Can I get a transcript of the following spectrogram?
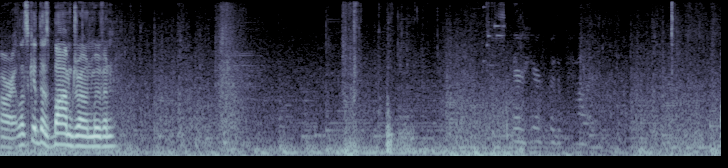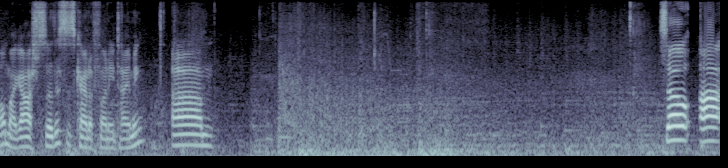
All right, let's get this bomb drone moving. They're here for the pallet. Oh my gosh, so this is kind of funny timing. Um, so, uh,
